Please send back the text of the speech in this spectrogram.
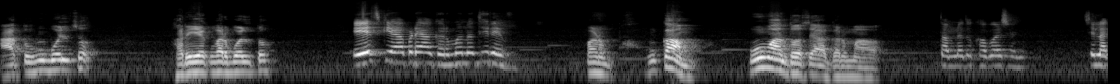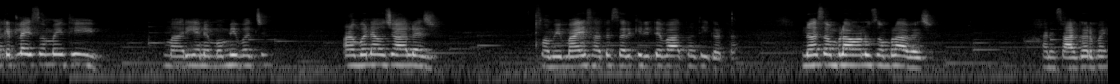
હા તો હું બોલશો? ફરી એકવાર બોલતો? એ જ કે આપણે આ ઘરમાં નથી રહેવું. પણ હું કામ? હું વાંધો છે આ ઘરમાં? તમને તો ખબર છે ને છેલ્લા કેટલાય સમયથી મારી અને મમ્મી વચ્ચે આ બનાવ ચાલે જ મમ્મી મારી સાથે સરખી રીતે વાત નથી કરતા. ન સંભળાવવાનું સંભળાવે છે. અને સાગરભાઈ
